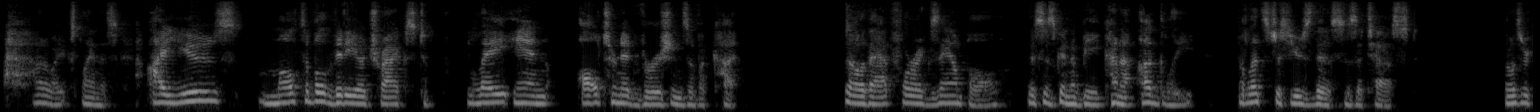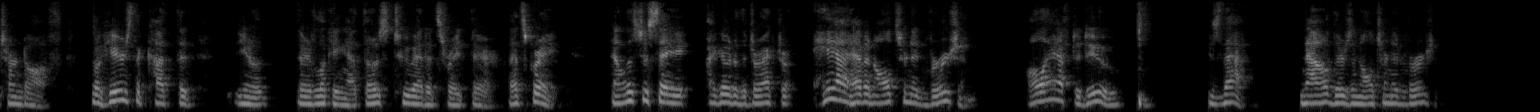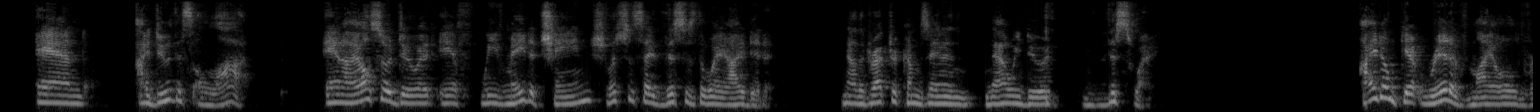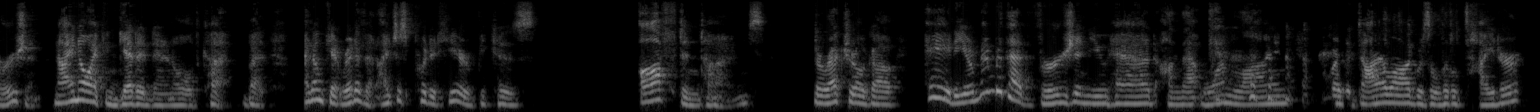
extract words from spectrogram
how do I explain this? I use multiple video tracks to lay in alternate versions of a cut. So that, for example, this is going to be kind of ugly, but let's just use this as a test. Those are turned off. So here's the cut that, you know, they're looking at, those two edits right there. That's great. Now let's just say I go to the director, hey, I have an alternate version. All I have to do is that. Now there's an alternate version. And I do this a lot. And I also do it if we've made a change. Let's just say this is the way I did it. Now the director comes in and now we do it this way. I don't get rid of my old version. Now I know I can get it in an old cut, but I don't get rid of it. I just put it here because oftentimes director will go, Hey, do you remember that version you had on that one line where the dialogue was a little tighter?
